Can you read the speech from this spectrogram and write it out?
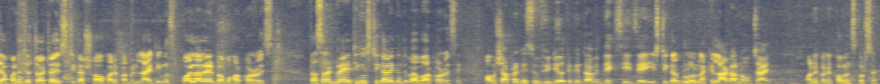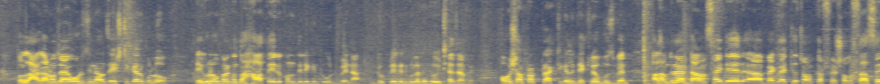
জাপানি যে টয়টার স্টিকার সহকারে পাবেন। লাইটিং স্পয়লারের ব্যবহার করা রয়েছে তাছাড়া গ্রাইটিং স্টিকারের কিন্তু ব্যবহার করা রয়েছে অবশ্যই আপনার কিছু ভিডিওতে কিন্তু আমি দেখছি যে স্টিকারগুলো নাকি লাগানো যায়। অনেক অনেক কমেন্টস করছে। তো লাগানো যায় অরিজিনাল যে স্টিকারগুলো এগুলোর উপরে কিন্তু হাত এরকম দিলে কিন্তু উঠবে না। ডুপ্লিকেটগুলো কিন্তু উঠে যাবে। অবশ্যই আপনার প্র্যাকটিক্যালি দেখলেও বুঝবেন। আলহামদুলিল্লাহ ডান সাইডের ব্যাকলাইটটিও চমৎকার ফ্রেশ অবস্থা আছে।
